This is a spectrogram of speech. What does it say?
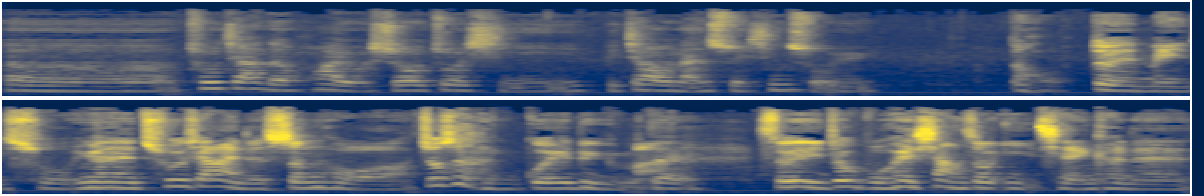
呃，出家的话，有时候作息比较难随心所欲。哦，对，没错，因为出家人的生活就是很规律嘛，对，所以就不会像说以前可能。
